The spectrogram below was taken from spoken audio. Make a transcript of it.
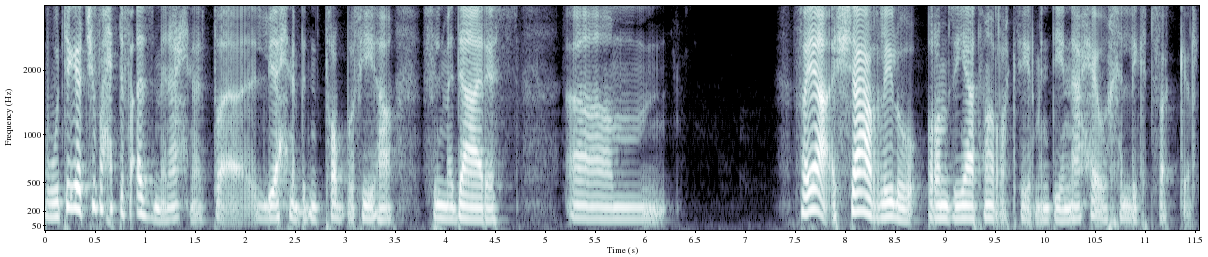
وتقدر تشوفه حتى في أزمنة إحنا اللي إحنا بنتربى فيها في المدارس. فيا الشعر له رمزيات مرة كثير من دي الناحية ويخليك تفكر.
